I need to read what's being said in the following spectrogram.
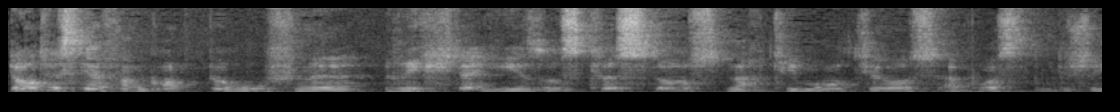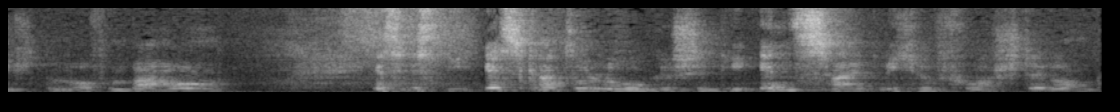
Dort ist der von Gott berufene Richter Jesus Christus nach Timotheus, Apostelgeschichte und Offenbarung. Es ist die eschatologische, die endzeitliche Vorstellung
